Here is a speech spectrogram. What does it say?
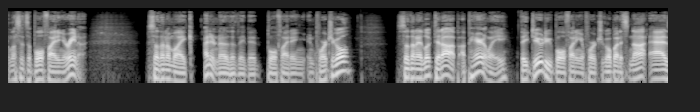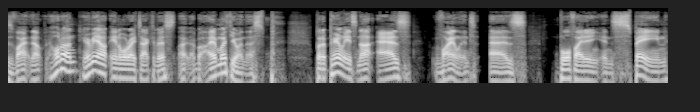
unless it's a bullfighting arena? So then I'm like, I didn't know that they did bullfighting in Portugal. So then I looked it up. Apparently, they do do bullfighting in Portugal, but it's not as violent. Now, hold on, hear me out, animal rights activists. I, I am with you on this, but apparently, it's not as violent as bullfighting in Spain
